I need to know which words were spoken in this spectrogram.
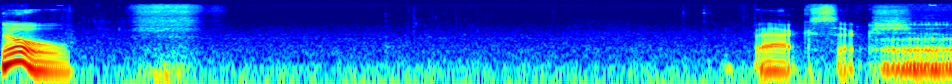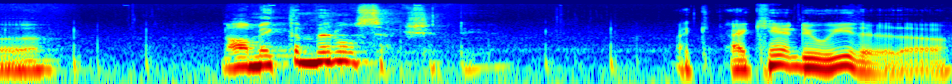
No. back section. Uh, I'll make the middle section, dude. I, I can't do either though.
